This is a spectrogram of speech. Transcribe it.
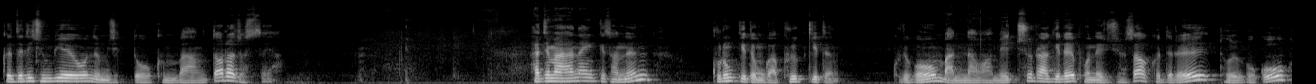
그들이 준비해온 음식도 금방 떨어졌어요. 하지만 하나님께서는 구름 기둥과 불 기둥 그리고 만나와 메추라기를 보내주셔서 그들을 돌보고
